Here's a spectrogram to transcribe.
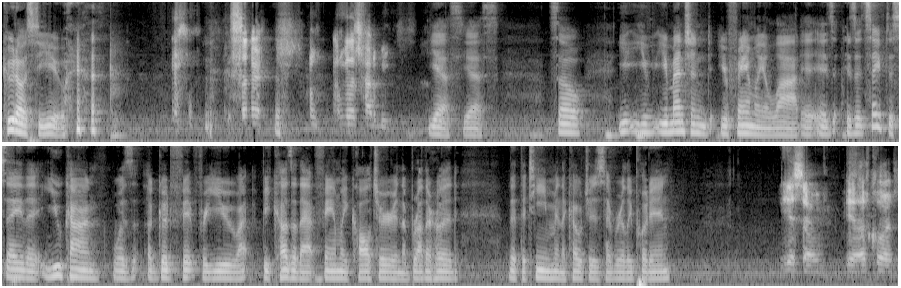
kudos to you. Sir, I'm, gonna try to be. Yes, yes. So, you, you you mentioned your family a lot. Is is it safe to say that UConn was a good fit for you uh, because of that family culture and the brotherhood that the team and the coaches have really put in? Yes, sir. Yeah, of course.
